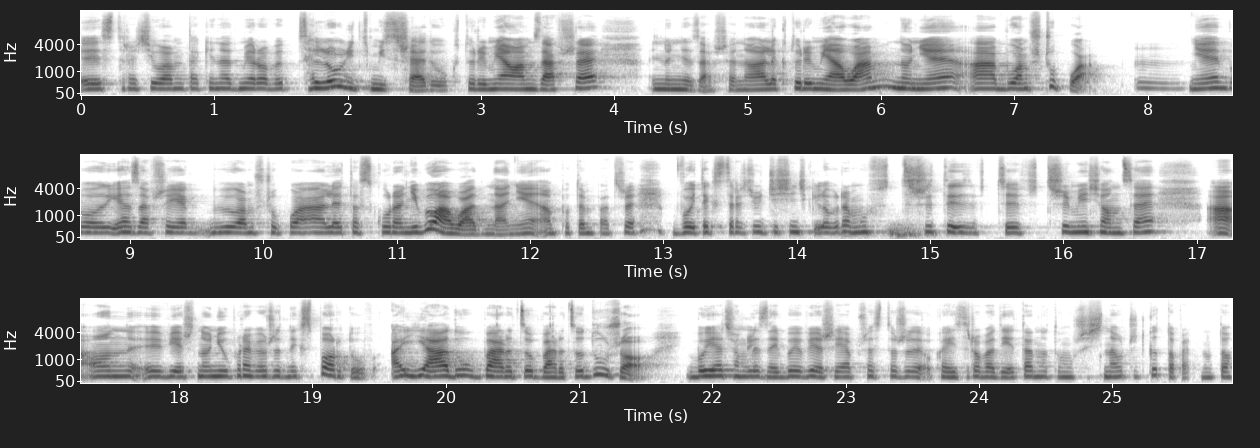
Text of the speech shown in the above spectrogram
y, straciłam taki nadmiarowy celulit mi zszedł, który miałam zawsze, no nie zawsze, no ale który miałam, no nie, a byłam szczupła. Mm. Nie, bo ja zawsze jak byłam szczupła, ale ta skóra nie była ładna, nie? A potem patrzę, Wojtek stracił 10 kg w 3, ty, w, ty, w 3 miesiące, a on, y, wiesz, no nie uprawiał żadnych sportów, a jadł bardzo, bardzo dużo. Bo ja ciągle znajduję, wiesz, ja przez to, że okej, zdrowa dieta, no to muszę się nauczyć gotować. No to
